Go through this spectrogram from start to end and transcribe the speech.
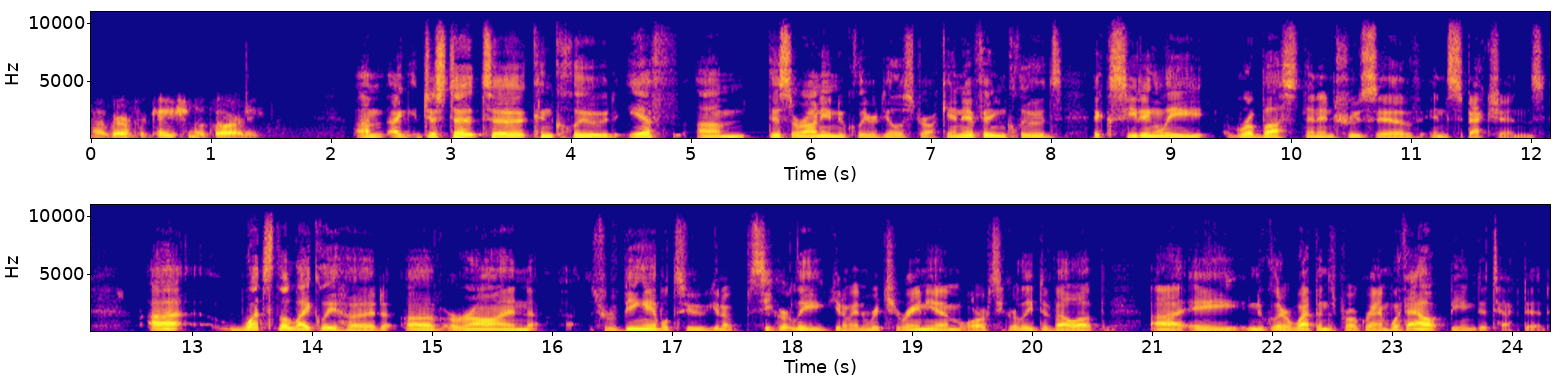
a verification authority. Um, I, just to, to conclude, if um, this Iranian nuclear deal is struck, and if it includes exceedingly robust and intrusive inspections, uh, what's the likelihood of Iran uh, sort of being able to, you know, secretly, you know, enrich uranium or secretly develop uh, a nuclear weapons program without being detected?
